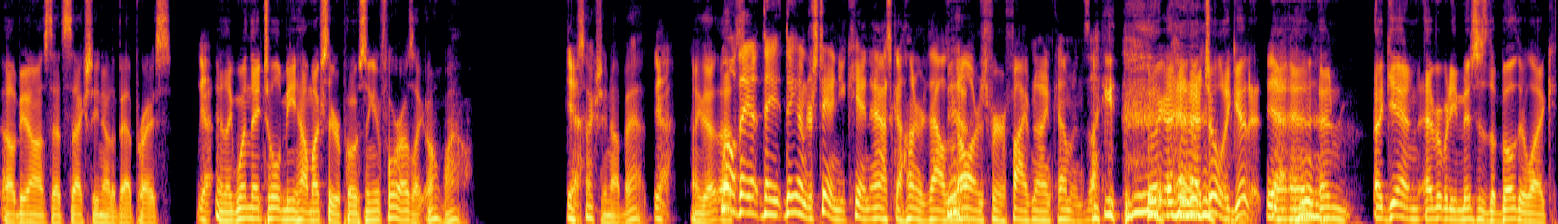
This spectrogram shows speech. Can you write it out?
I'll be honest, that's actually not a bad price. Yeah. And like when they told me how much they were posting it for, I was like, oh wow, Yeah. it's actually not bad. yeah. Like that. Well, they they they understand you can't ask a hundred thousand dollars for a five nine Cummins. Like, and I totally get it. Yeah. And, and again, everybody misses the boat. They're like,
